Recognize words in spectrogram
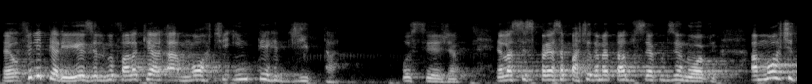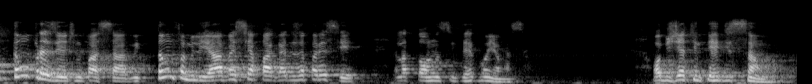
É, o Felipe Arias, ele fala que a, a morte interdita, ou seja, ela se expressa a partir da metade do século XIX. A morte tão presente no passado e tão familiar vai se apagar e desaparecer. Ela torna-se vergonhosa. Objeto de interdição.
